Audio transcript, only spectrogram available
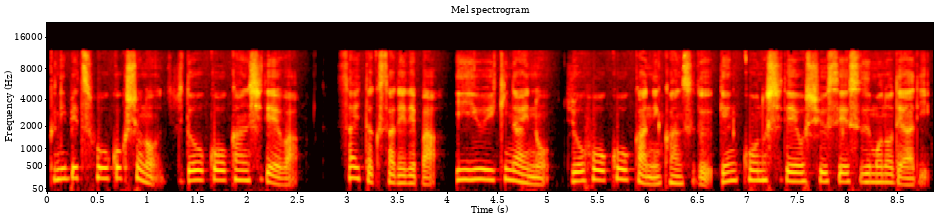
国別報告書の自動交換指令は、採択されれば EU 域内の情報交換に関する現行の指令を修正するものであり、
